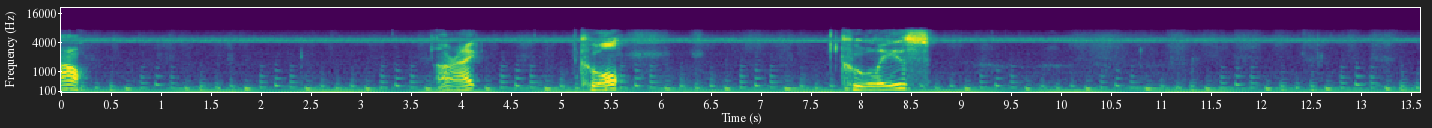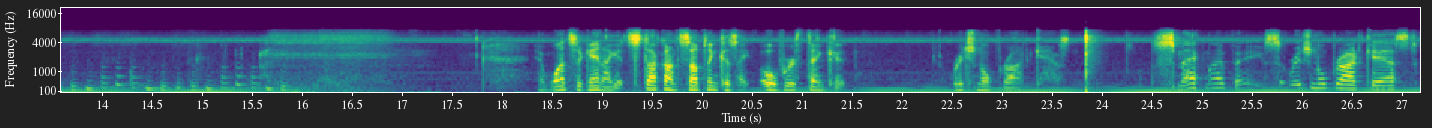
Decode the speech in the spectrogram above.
Wow. Alright. Cool. Coolies. And once again, I get stuck on something because I overthink it. Original broadcast. Smack my face. Original broadcast.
